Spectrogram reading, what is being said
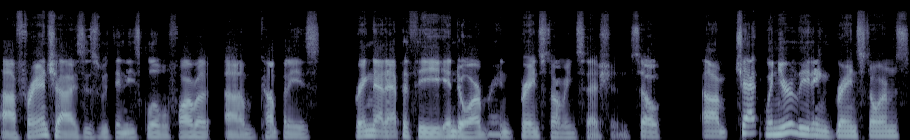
uh, franchises within these global pharma um, companies, bring that empathy into our brain brainstorming session. So, um, Chet, when you're leading brainstorms,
